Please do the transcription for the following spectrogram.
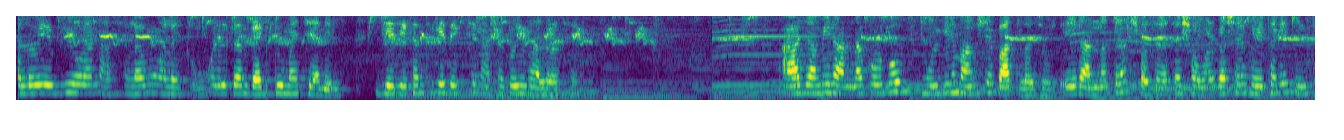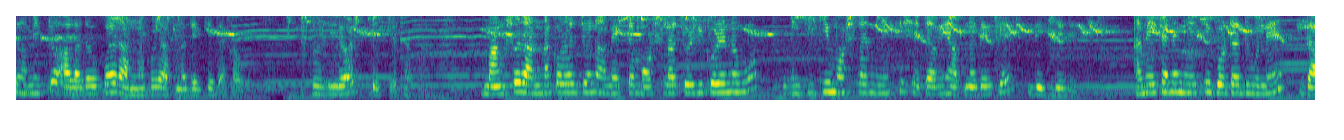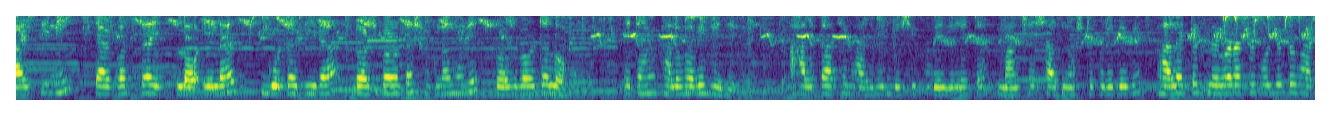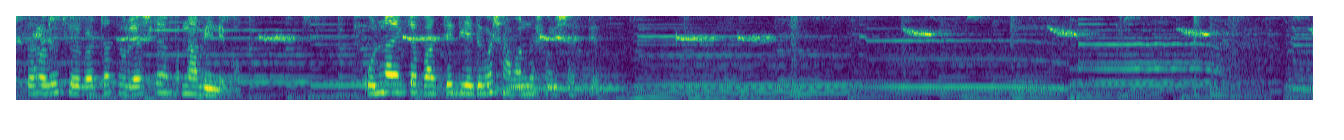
Hello everyone আসসালামু আলাইকুম welcome back to my channel যে যেখান থেকে দেখছেন, আশা করি ভালো আছেন। আজ আমি রান্না করব মুরগির মাংসের পাতলা ঝোল। এই রান্নাটা সচরাচর সবার বাসায় হয়ে থাকে, কিন্তু আমি একটু আলাদা উপায়ে রান্না করে আপনাদেরকে দেখাবো। তো ভিউয়ার্স দেখতে থাকুন। মাংস রান্না করার জন্য আমি একটা মশলা তৈরি করে নেব এবং কী কী মশলা নিয়েছি সেটা আমি আপনাদেরকে দেখিয়ে দিচ্ছি। আমি এখানে নিয়েছি গোটা ধনে, দারচিনি, চার পাঁচটা ল, এলাচ, গোটা জিরা, দশ বারোটা শুকনো মরিচ, দশ বারোটা লবঙ্গ। এটা আমি ভালোভাবে ভেজে নেব। হালকা আছে ভাজবেন, বেশি পুড়ে গেলে এটা মাংসের স্বাদ নষ্ট করে দেবে। ভালো একটা ফ্লেভার আসা পর্যন্ত ভাজতে হবে ফ্লেভারটা চলে আসলে নামিয়ে নেব। অন্য একটা পাত্রে দিয়ে দেবো সামান্য সরিষার তেল।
